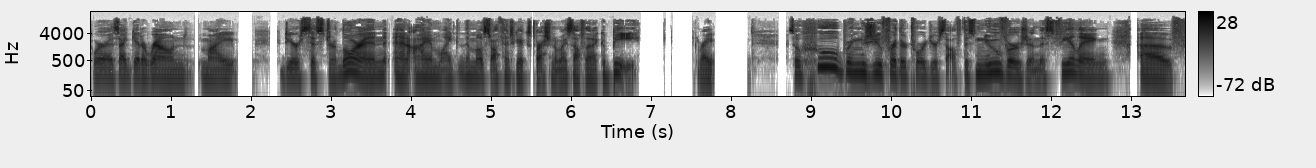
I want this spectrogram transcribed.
Whereas I get around my dear sister Lauren and I am like the most authentic expression of myself that I could be, right? So who brings you further toward yourself? This new version, this feeling of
